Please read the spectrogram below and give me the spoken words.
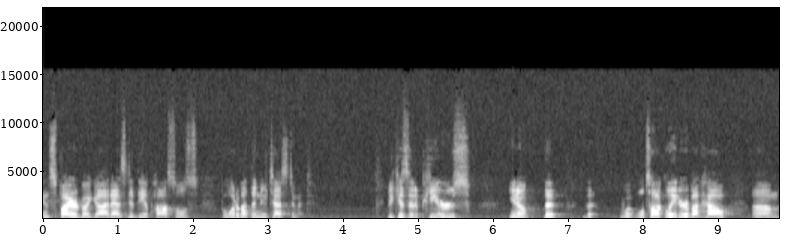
inspired by God, as did the apostles. But what about the New Testament? Because it appears, you know, that, that we'll talk later about how um,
